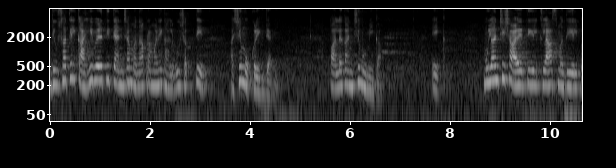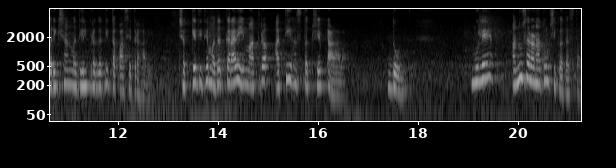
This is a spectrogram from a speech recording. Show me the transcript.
दिवसातील काही वेळ ती त्यांच्या मनाप्रमाणे घालवू शकतील अशी मोकळीक द्यावी. पालकांची भूमिका. एक. मुलांची शाळेतील क्लासमधील परीक्षांमधील प्रगती तपासित राहावी. शक्य तिथे मदत करावी मात्र अतिहस्तक्षेप टाळावा. दोन. मुले अनुसरणातून शिकत असतात.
